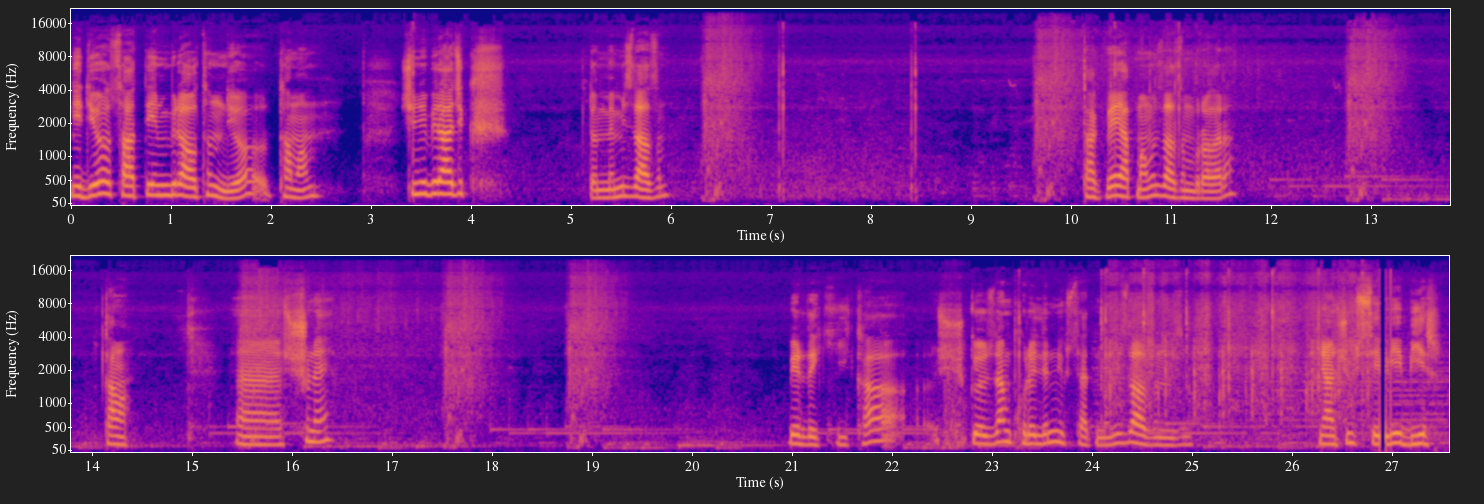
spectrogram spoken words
Ne diyor? Saatte 21 altın diyor. Tamam. Şimdi birazcık dönmemiz lazım. Takviye yapmamız lazım buralara. Tamam. Ee, şu ne? Bir dakika. Şu gözlem kulelerini yükseltmemiz lazım bizim. Yani çünkü seviye 1.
